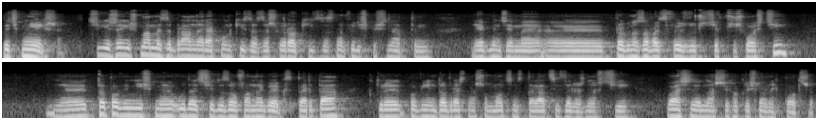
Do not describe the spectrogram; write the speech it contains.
być mniejsze. Czyli jeżeli już mamy zebrane rachunki za zeszły rok i zastanowiliśmy się nad tym, jak będziemy e, prognozować swoje zużycie w przyszłości, to powinniśmy udać się do zaufanego eksperta, który powinien dobrać naszą moc instalacji w zależności właśnie od naszych określonych potrzeb.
